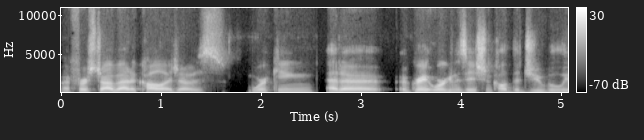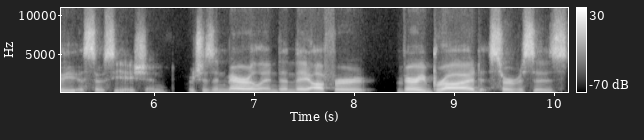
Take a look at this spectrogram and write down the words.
my first job out of college, I was working at a, a great organization called the Jubilee Association, which is in Maryland. And they offer very broad services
